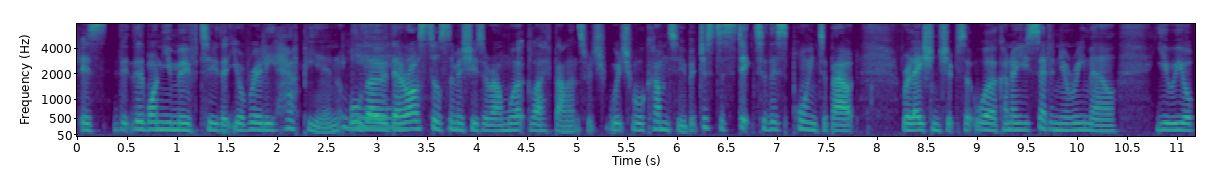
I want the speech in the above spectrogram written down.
is the, the one you moved to that you're really happy in. Although Yeah. there are still some issues around work-life balance, which which we'll come to. But just to stick to this point about relationships at work, I know you said in your email you were your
